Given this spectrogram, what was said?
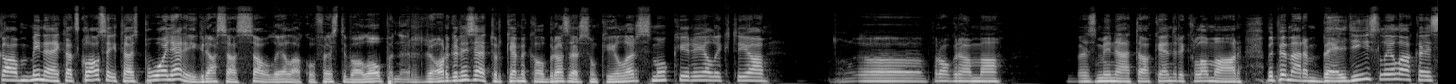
Kā minēja kāds klausītājs, poļi arī grasās savu lielāko festivālu Opener organizēt. Tur Chemical Brothers un Killers smuki ir ielikti jā, uh, programmā. Bez minētā Kendrika Lamāra. Bet, piemēram, Beļģijas lielākais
